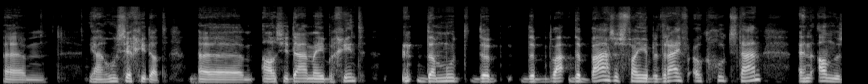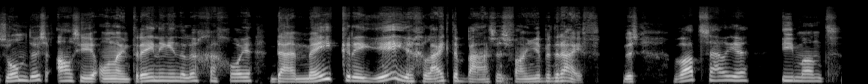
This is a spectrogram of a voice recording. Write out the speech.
Um, ja, hoe zeg je dat? Um, als je daarmee begint, dan moet de, de, de basis van je bedrijf ook goed staan. En andersom dus, als je je online training in de lucht gaat gooien, daarmee creëer je gelijk de basis van je bedrijf. Dus wat zou je iemand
